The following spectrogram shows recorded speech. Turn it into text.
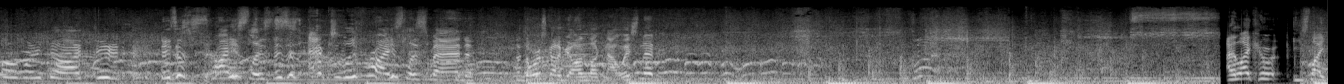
Oh my god, dude. This is priceless. This is actually priceless, man. The door's gotta be unlocked now, isn't it? I like how he's like,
